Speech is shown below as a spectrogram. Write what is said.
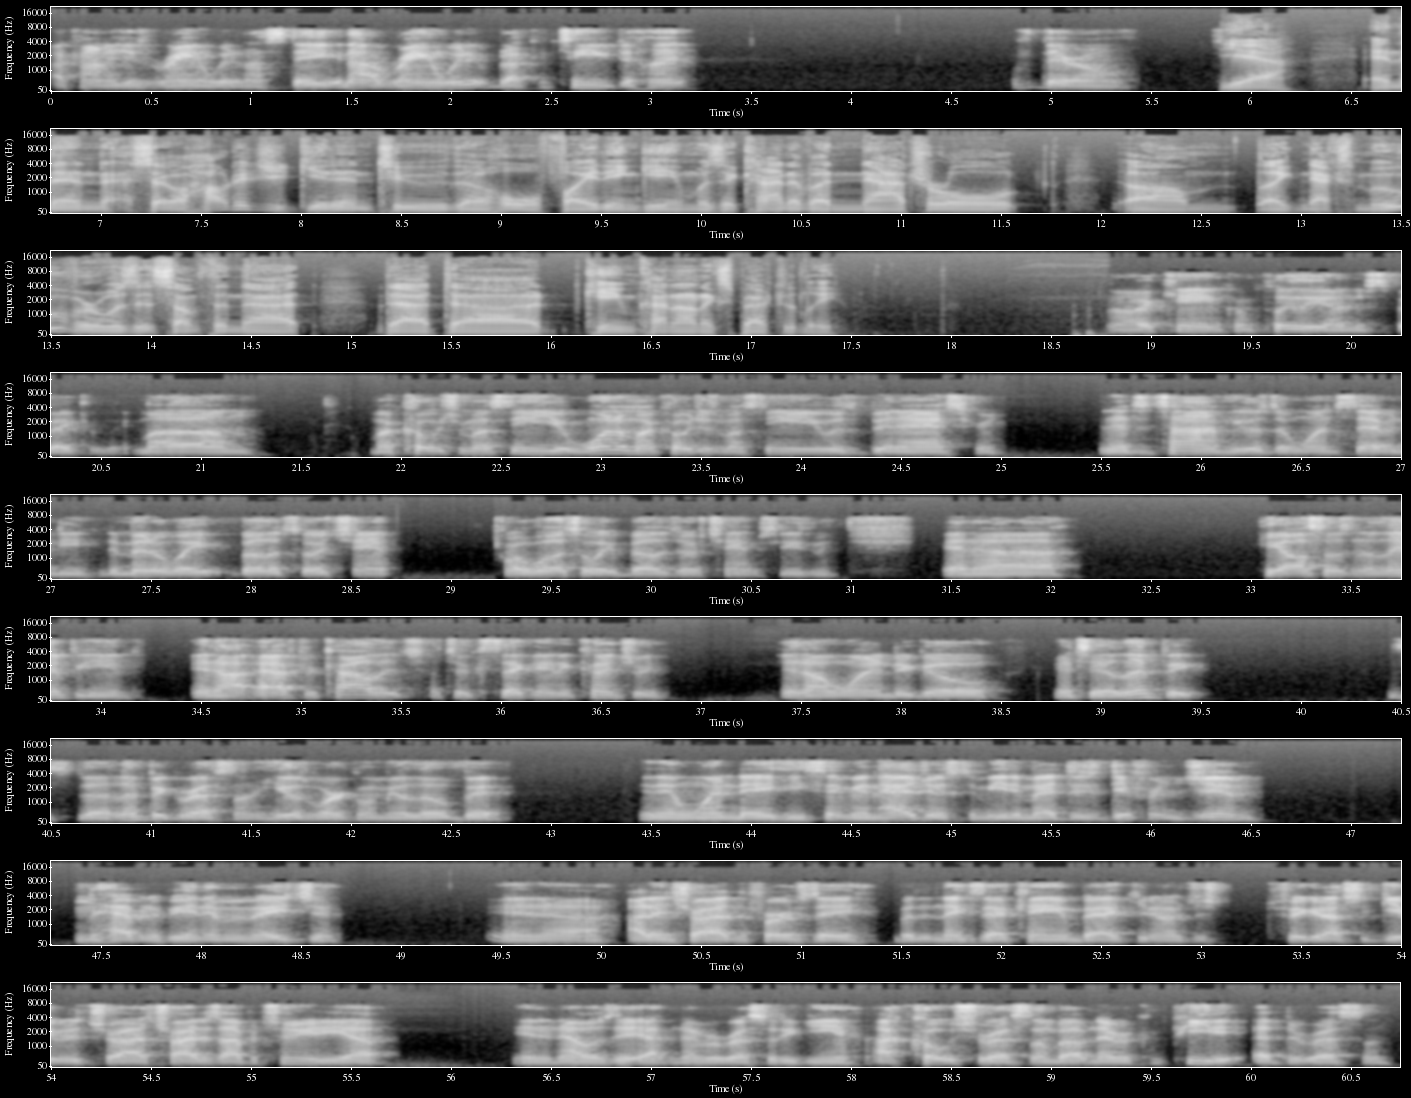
I kind of just ran with it, and I stayed not ran with it, but I continued to hunt their own. Yeah. And then, so how did you get into the whole fighting game? Was it kind of a natural, um, like next move, or was it something that that uh, came kind of unexpectedly? No, it came completely unexpectedly. My um, my coach, my senior year, one of my coaches, my senior year was Ben Askren, and at the time, he was the 170, the middleweight Bellator champ, or welterweight Bellator champ, excuse me. And uh, he also was an Olympian. And I, after college, I took second in the country, and I wanted to go into Olympic, the Olympic wrestling. He was working with me a little bit. And then one day he sent me an address to meet him at this different gym, and happened to be an MMA gym. And uh, I didn't try it the first day, but the next day I came back, you know, just figured I should give it a try, try this opportunity out. And that was it. I've never wrestled again. I coached wrestling, but I've never competed at the wrestling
